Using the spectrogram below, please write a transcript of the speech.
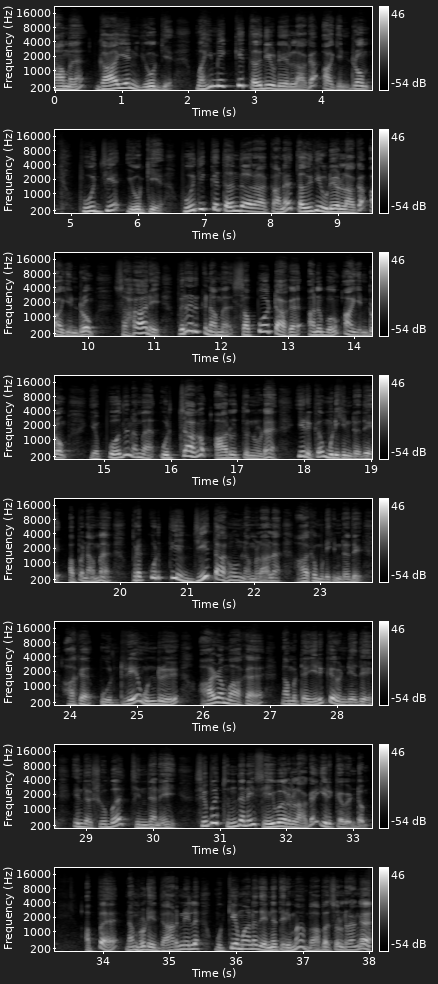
நாம் காயன் யோகிய மகிமைக்கு தகுதியுடையவர்களாக ஆகின்றோம். பூஜ்ய யோக்கிய பூஜிக்க தகுந்தவர்களுக்கான தகுதியுடையவர்களாக ஆகின்றோம். சஹாரே பிறருக்கு நம்ம சப்போர்ட்டாக அனுபவம் ஆகின்றோம். எப்போது நம்ம உற்சாகம் ஆர்வத்தினோட இருக்க முடிகின்றது. அப்போ நாம் பிரகிருத்தி ஜீத்தாகவும் நம்மளால் ஆக முடிகின்றது. ஆக ஒன்றே ஒன்று ஆழமாக நம்மகிட்ட இருக்க வேண்டியது இந்த சுப சிந்தனை. சுப சிந்தனை செய்வர்களாக இருக்க வேண்டும். அப்போ நம்மளுடைய தாரணையில் முக்கியமானது என்ன தெரியுமா? பாபா சொல்கிறாங்க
